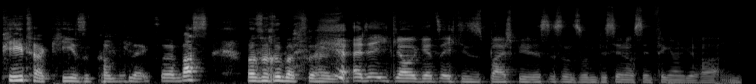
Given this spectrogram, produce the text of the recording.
Peter-Käsekomplex. Oder was, was auch immer zu Hölle. Alter, ich glaube jetzt echt, dieses Beispiel, das ist uns so ein bisschen aus den Fingern geraten.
